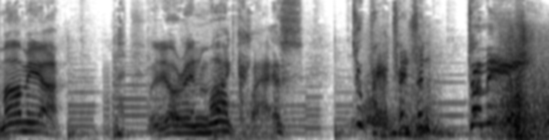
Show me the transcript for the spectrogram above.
Amamiya, when you're in my class, you pay attention to me!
